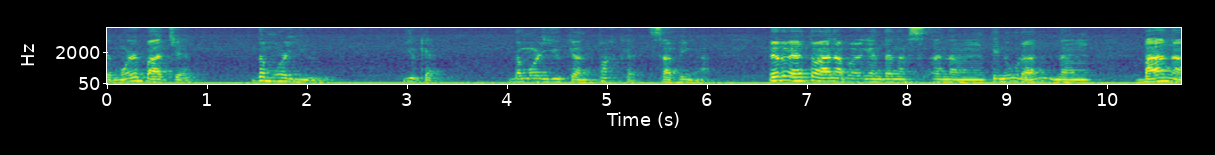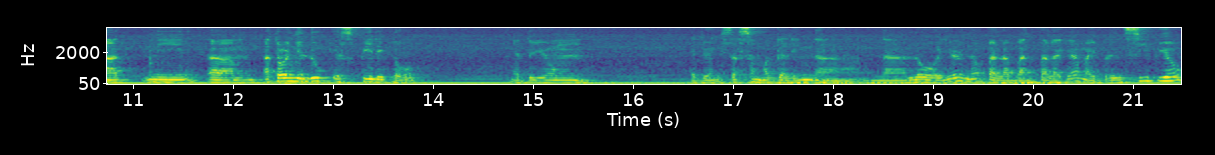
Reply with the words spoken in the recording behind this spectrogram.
The more budget, the more you you get. The more you can pocket, sabi nga. Pero eto ah, napakaganda ng, ah, ng tinuran ng banat ni um, Attorney Luke Espirito. Ito yung ito yung isa sa magaling na na lawyer no? Palaban talaga may prinsipyo.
